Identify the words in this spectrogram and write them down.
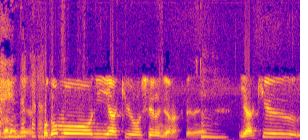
だから、ね、子供に野球を教えるんじゃなくてね、うん野球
